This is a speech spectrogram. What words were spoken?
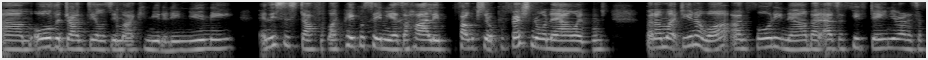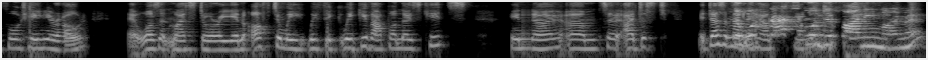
Um, all the drug dealers in my community knew me, and this is stuff like people see me as a highly functional professional now. And but I'm like, do you know what? I'm 40 now, but as a 15 year old, as a 14 year old, it wasn't my story. And often we we we give up on those kids, you know. Um, so I just it doesn't matter so was how. that your defining moment?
